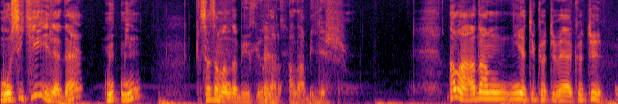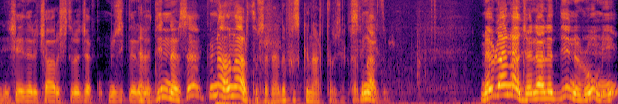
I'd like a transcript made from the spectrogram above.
musiki ile de mümin kısa zamanda büyük yollar Evet. alabilir. Ama adam niyeti kötü veya kötü şeyleri çağrıştıracak müzikleri Evet. de dinlerse günahını Bu artırır. sefer de fıskını arttıracak tabii. Sıkın artırır. Mevlana Celaleddin Rumi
